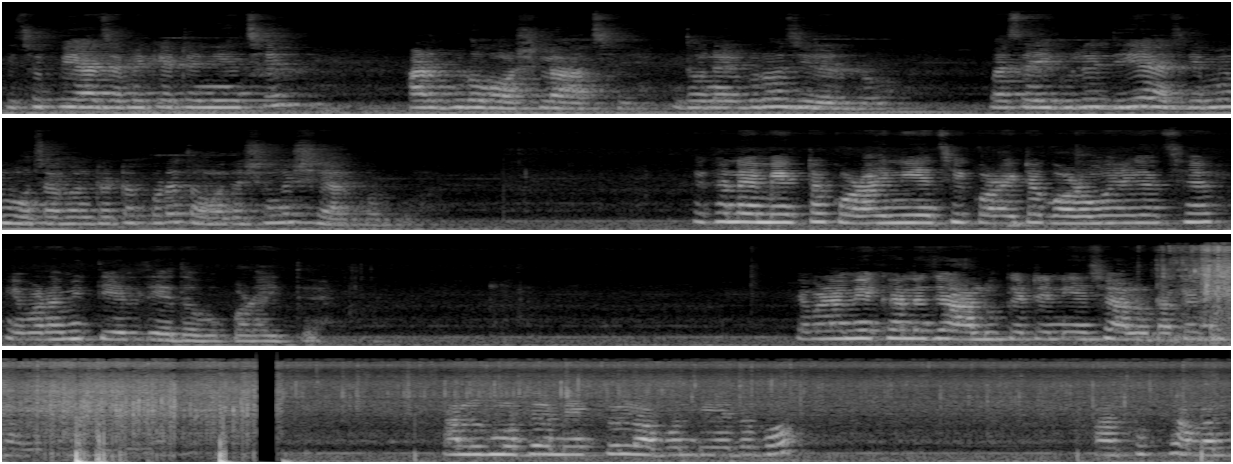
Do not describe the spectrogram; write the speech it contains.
কিছু পেঁয়াজ আমি কেটে নিয়েছি, আর গুঁড়ো মশলা আছে, ধনের গুঁড়ো, জিরের গুঁড়ো। ব্যাস, এইগুলি দিয়ে আজকে আমি মোচা ঘন্টাটা করে তোমাদের সঙ্গে শেয়ার করব। এখানে আমি একটা কড়াই নিয়েছি, কড়াইটা গরম হয়ে গেছে, এবার আমি তেল দিয়ে দেবো কড়াইতে। এবার আমি এখানে যে আলু কেটে নিয়েছি, আলুটাকে একটু ভালো। আলুর মধ্যে আমি একটু লবণ দিয়ে দেবো, আর খুব সামান্য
